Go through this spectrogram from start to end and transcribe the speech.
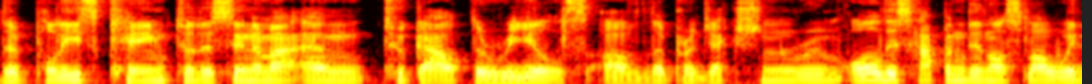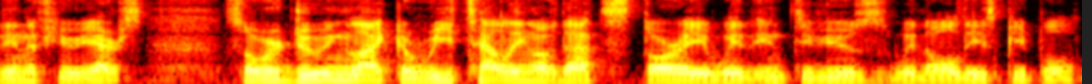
the police came to the cinema and took out the reels of the projection room all this happened in oslo within a few years so we're doing like a retelling of that story with interviews with all these people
